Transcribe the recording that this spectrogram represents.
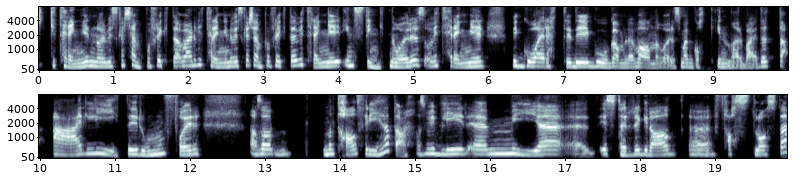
ikke trenger når vi skal kjempe og flykte. Hva er det vi trenger når vi skal kjempe og flykte? Vi trenger instinktene våre, og vi trenger Vi går rett til de gode, gamle vanene våre som er godt innarbeidet. Det er lite rom for altså, mental frihet. Da. Altså, vi blir eh, mye eh, i større grad eh, fastlåste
